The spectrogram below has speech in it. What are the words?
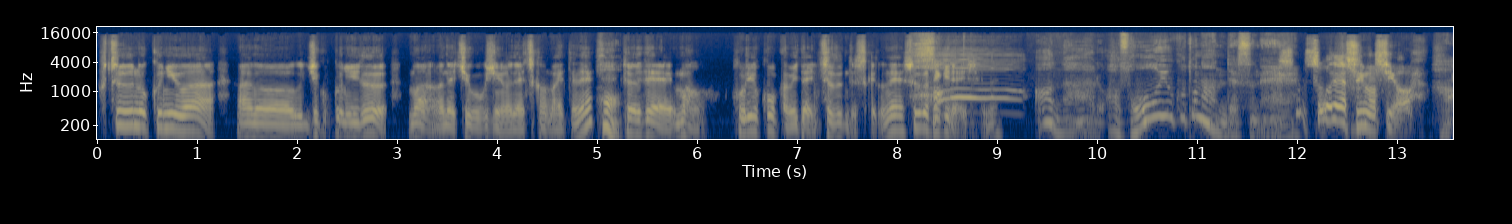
普通の国はあの自国にいる、まあね、中国人をね捕まえてね、それでまあ、保留効果みたいにするんですけどね、それができないですよね。あなるあそういうことなんですね。そそれはすいますよ。は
